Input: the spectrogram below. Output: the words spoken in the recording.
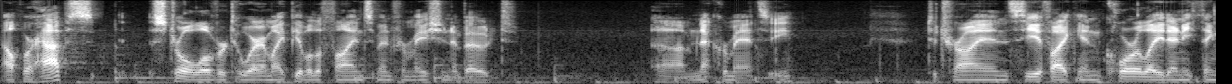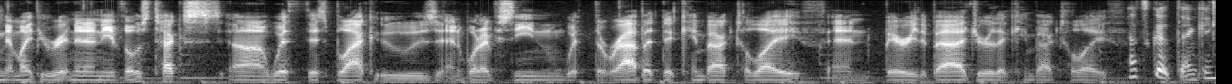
I'll perhaps stroll over to where I might be able to find some information about um, necromancy to try and see if I can correlate anything that might be written in any of those texts uh, with this black ooze and what I've seen with the rabbit that came back to life and Barry the badger that came back to life. That's good thinking.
